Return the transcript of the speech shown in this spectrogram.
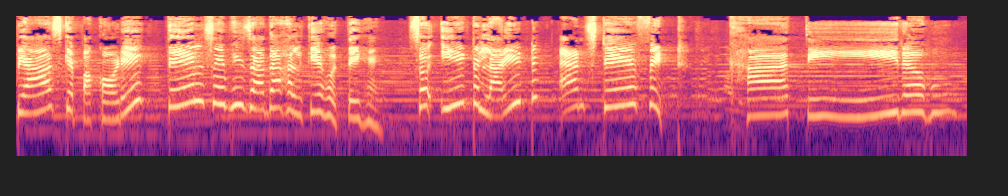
प्याज के पकौड़े तेल से भी ज़्यादा हल्के होते हैं। So eat light and stay fit खाती रहूँ।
